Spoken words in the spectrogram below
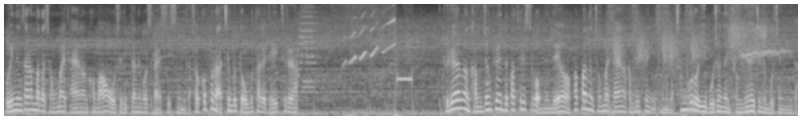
보이는 사람마다 정말 다양한 커마와 옷을 입다는 것을 알 수 있습니다. 저 커플은 아침부터 오붓하게 데이트를 하... 교류하면 감정 표현도 빠뜨릴 수가 없는데요. 파파는 정말 다양한 감정 표현이 있습니다. 참고로 이 모션은 격려해주는 모션입니다.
